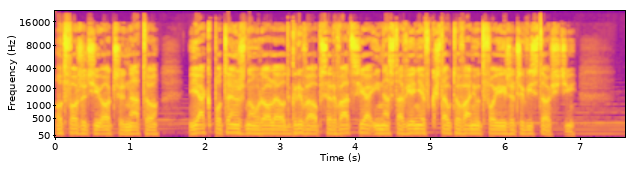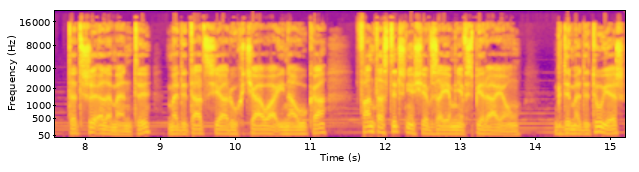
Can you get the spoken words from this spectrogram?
otworzy Ci oczy na to, jak potężną rolę odgrywa obserwacja i nastawienie w kształtowaniu Twojej rzeczywistości. Te trzy elementy medytacja, ruch ciała i nauka fantastycznie się wzajemnie wspierają. Gdy medytujesz,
